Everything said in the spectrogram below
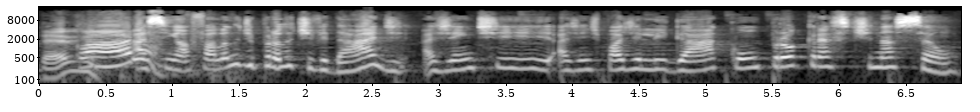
Deve. Claro. Assim, ó, falando de produtividade, a gente, a gente pode ligar com procrastinação.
